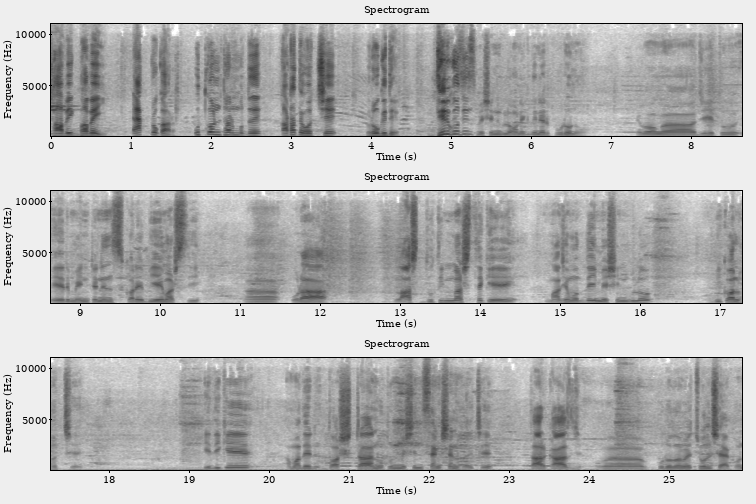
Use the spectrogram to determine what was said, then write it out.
স্বাভাবিকভাবেই এক প্রকার উৎকণ্ঠার মধ্যে কাটাতে হচ্ছে রোগীদের। দীর্ঘদিন মেশিনগুলো অনেক দিনের পুরনো এবং যেহেতু এর মেনটেনেন্স করে বিএমআরসি ওরা লাস্ট দু তিন মাস থেকে মাঝে মধ্যেই মেশিনগুলো বিকল হচ্ছে। এদিকে আমাদের দশটা নতুন মেশিন স্যাংশন হয়েছে। তার কাজ পুরোদমে চলছে এখন।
